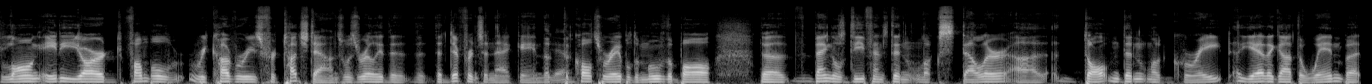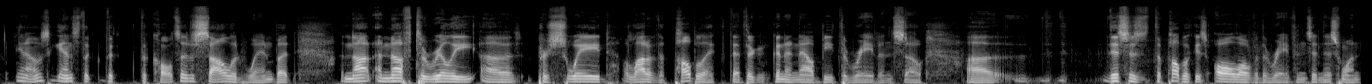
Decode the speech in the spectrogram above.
long 80 yard fumble recoveries for touchdowns was really the, the, the difference in that game. The, Yeah. the Colts were able to move the ball. The, the Bengals defense didn't look stellar. Uh, Dalton didn't look great. Yeah, they got the win, but you know it was against the, the the Colts. It was a solid win, but not enough to really uh, persuade a lot of the public that they're going to now beat the Ravens. So. Uh, this is the public is all over the Ravens in this one,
